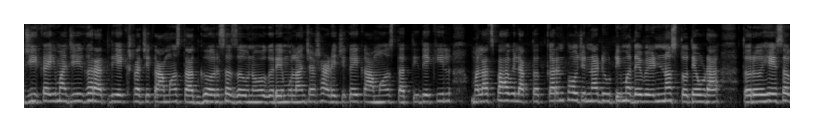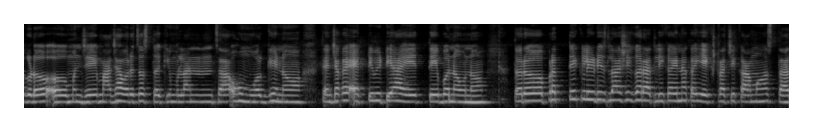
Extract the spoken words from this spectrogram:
जी काही माझी घरातली एक्स्ट्राची कामं असतात घर सजवणं वगैरे मुलांच्या शाळेची काही कामं असतात ती देखील मलाच पाहावी लागतात. कारण फौजींना ड्युटीमध्ये वेळ नसतो तेवढा. तर हे सगळं म्हणजे माझ्यावरच असतं की मुलांचा होमवर्क घेणं त्यांच्या काही ॲक्टिव्हिटी आहेत ते बनवणं. तर प्रत्येक लेडीजला अशी घरातली काही ना काही एक्स्ट्राची कामं असतात.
